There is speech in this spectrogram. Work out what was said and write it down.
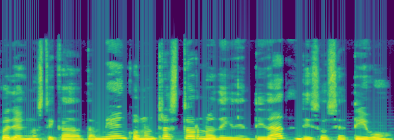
Fue diagnosticada también con un trastorno de identidad disociativo.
